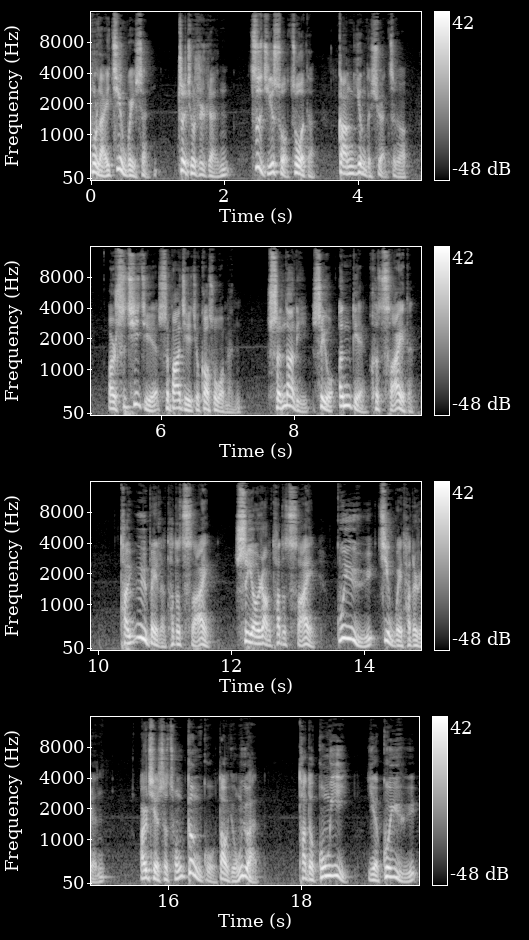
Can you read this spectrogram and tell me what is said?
不来敬畏神，这就是人自己所做的刚硬的选择。而十七节、十八节就告诉我们，神那里是有恩典和慈爱的，他预备了他的慈爱，是要让他的慈爱归于敬畏他的人，而且是从亘古到永远，他的公义也归于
